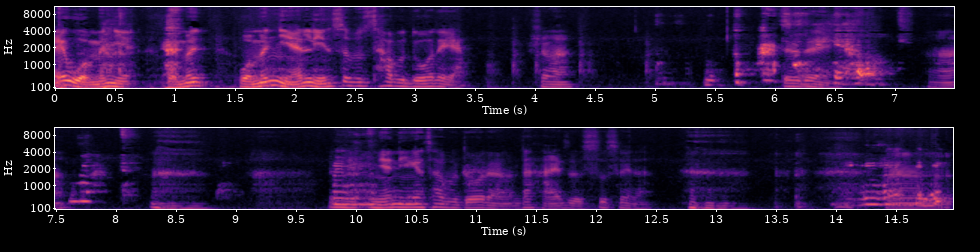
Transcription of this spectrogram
哎，我们年 我们我们年龄是不是差不多的呀？是吗？对不对？啊？年年龄应该差不多的，但孩子四岁了。嗯。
